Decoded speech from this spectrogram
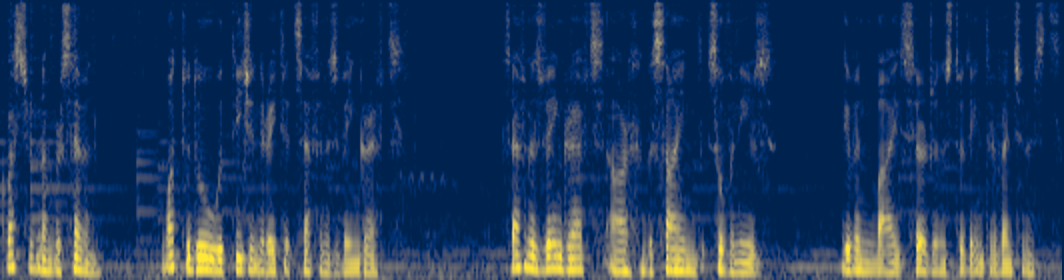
Question number seven What to do with degenerated saphenous vein grafts? Saphenous vein grafts are the signed souvenirs given by surgeons to the interventionists.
